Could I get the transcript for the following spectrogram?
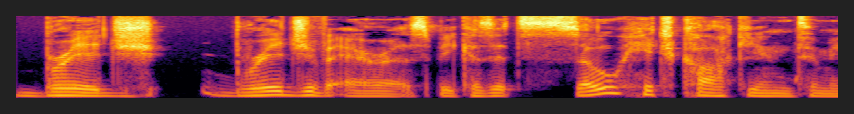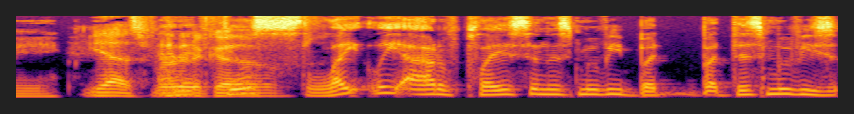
bridge bridge of eras because it's so Hitchcockian to me, Yes, and it feels slightly out of place in this movie. But but this movie's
